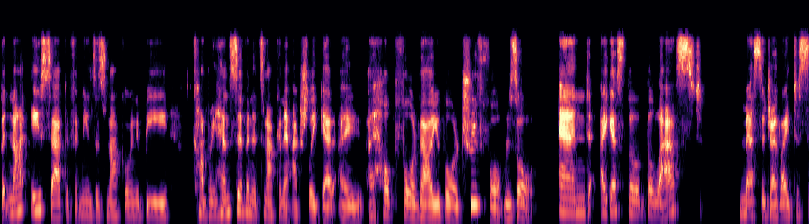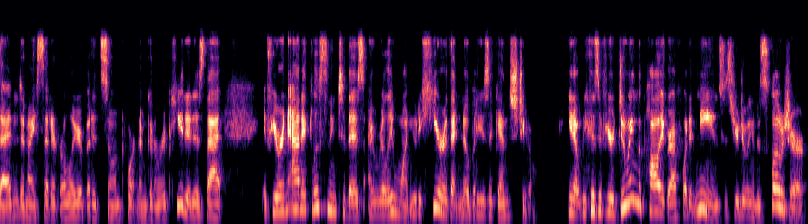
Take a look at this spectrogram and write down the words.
but not asap if it means it's not going to be comprehensive and it's not going to actually get a, a helpful or valuable or truthful result. And i guess the the last message I'd like to send, and I said it earlier, but it's so important, I'm going to repeat it, is that if you're an addict listening to this, I really want you to hear that nobody's against you. You know, because if you're doing the polygraph, what it means is you're doing a disclosure.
